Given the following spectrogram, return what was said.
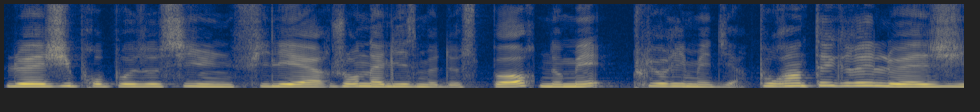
Le SJ propose aussi une filière journalisme de sport nommée Plurimédia. Pour intégrer le SJ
